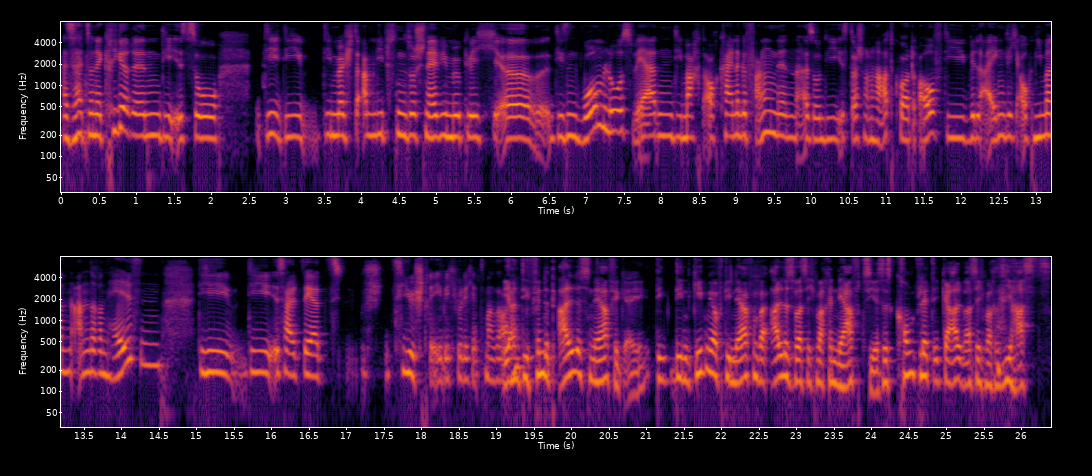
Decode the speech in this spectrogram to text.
also halt so eine Kriegerin, die ist so, die, die, die möchte am liebsten so schnell wie möglich äh, diesen Wurm loswerden. Die macht auch keine Gefangenen, also die ist da schon hardcore drauf. Die will eigentlich auch niemanden anderen helfen. Die, die ist halt sehr zielstrebig, würde ich jetzt mal sagen. Ja, und die findet alles nervig, ey. Die, die geht mir auf die Nerven, weil alles, was ich mache, nervt sie. Es ist komplett egal, was ich mache. Sie hasst's.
